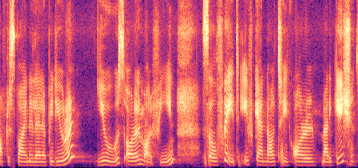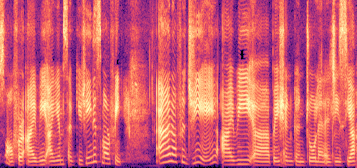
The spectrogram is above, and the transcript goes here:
after spinal and epidural use oral morphine sulfate if cannot take oral medications. Offer IV IM subcutaneous morphine. And after GA, IV uh, patient control analgesia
